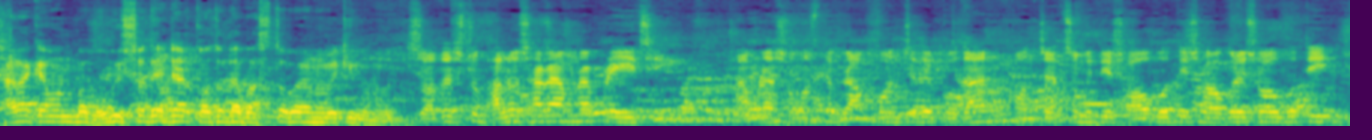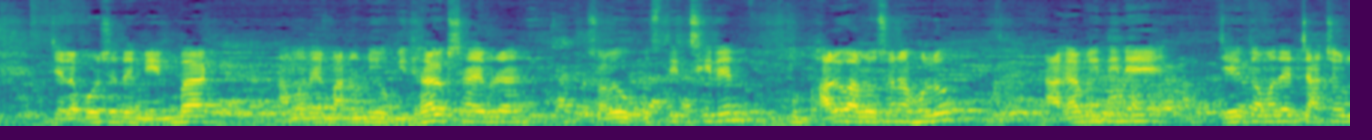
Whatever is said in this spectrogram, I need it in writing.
সারা কেমন বা ভবিষ্যতে এটার কতটা বাস্তবায়ন হবে কি মনে হচ্ছে? যথেষ্ট ভালো সাড়া আমরা পেয়েছি। আমরা সমস্ত গ্রাম পঞ্চায়েতের প্রধান, পঞ্চায়েত সমিতির সভাপতি, সহকারী সভাপতি, জেলা পরিষদের মেম্বার, আমাদের মাননীয় বিধায়ক সাহেবরা সবাই উপস্থিত ছিলেন। খুব ভালো আলোচনা হলো। আগামী দিনে যেহেতু আমাদের চাঁচল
